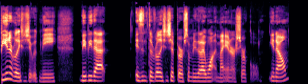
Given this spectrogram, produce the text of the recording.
be in a relationship with me, maybe that isn't the relationship or somebody that I want in my inner circle, you know?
